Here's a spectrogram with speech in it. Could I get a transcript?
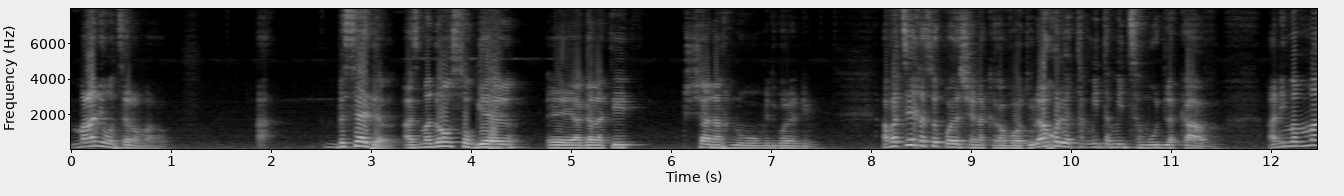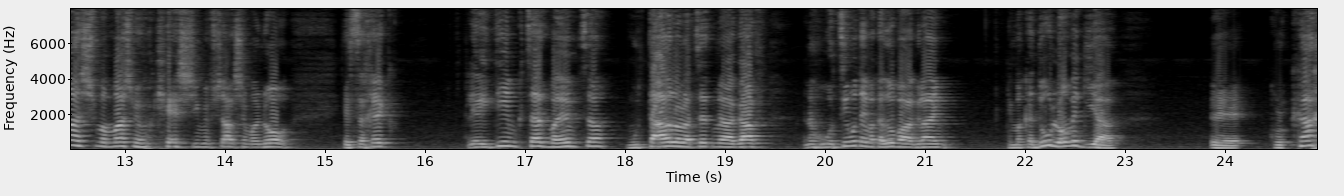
מה אני רוצה לומר? אה, בסדר, אז מנור סוגר אה, הגנתית כשאנחנו מתגוננים. אבל צריך לעשות פה איזה שהן הקרבות, הוא לא יכול להיות תמיד תמיד צמוד לקו. אני ממש ממש מבקש, אם אפשר, שמנור ישחק לעיתים קצת באמצע, מותר לו לצאת מהאגף, אנחנו רוצים אותה עם הכדור ברגליים. אם הכדור לא מגיע אה, כל כך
